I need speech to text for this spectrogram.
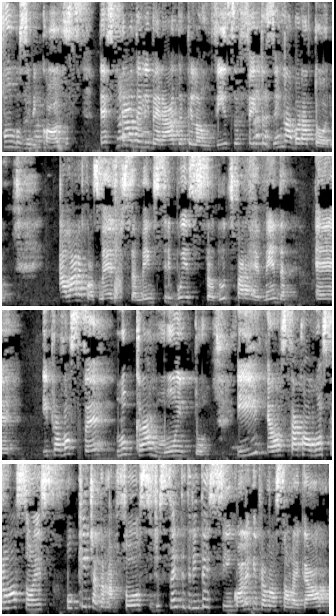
fungos e micoses, testada e liberada pela Anvisa, feitas em laboratório. A Lara Cosméticos também distribui esses produtos para revenda é, e para você lucrar muito. E ela está com algumas promoções. O kit Adamafosse de 135, olha que promoção legal,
